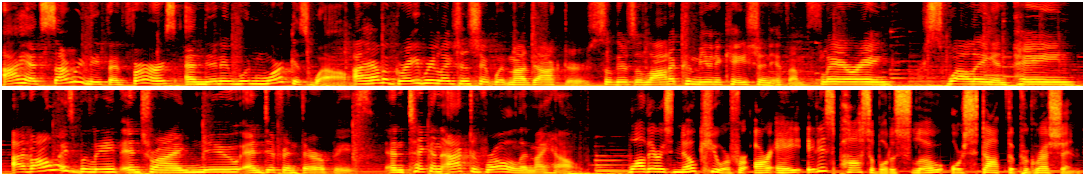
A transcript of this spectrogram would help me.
I had some relief at first and then it wouldn't work as well. I have a great relationship with my doctor, so there's a lot of communication if I'm flaring, swelling and pain. I've always believed in trying new and different therapies and take an active role in my health. While there is no cure for RA, it is possible to slow or stop the progression.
